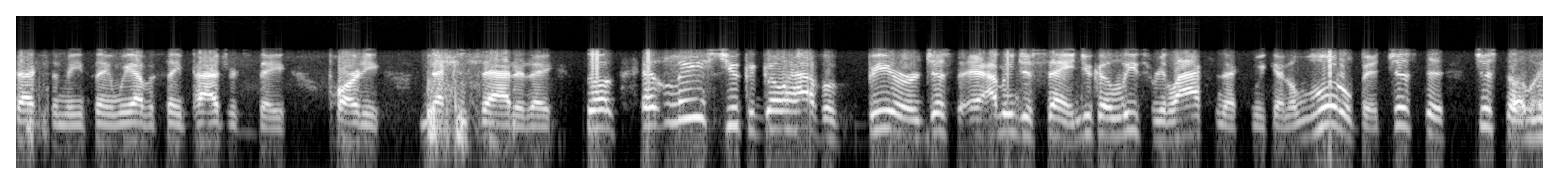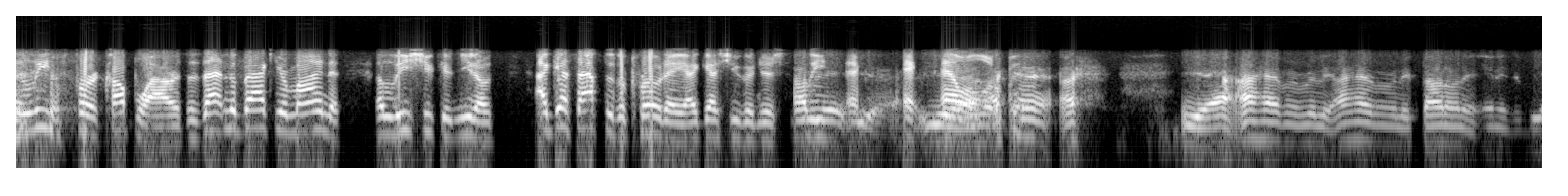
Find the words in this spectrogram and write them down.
texting me saying we have a St. Patrick's Day party next Saturday. So at least you could go have a beer. Or just I mean, just saying you could at least relax next weekend a little bit, just to just to, at least for a couple hours. Is that in the back of your mind that at least you could, you know? I guess after the pro day, I guess you could just I at least mean, ex- yeah, exhale yeah, a little I bit. I, yeah, I haven't really, I haven't really thought on it any to be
